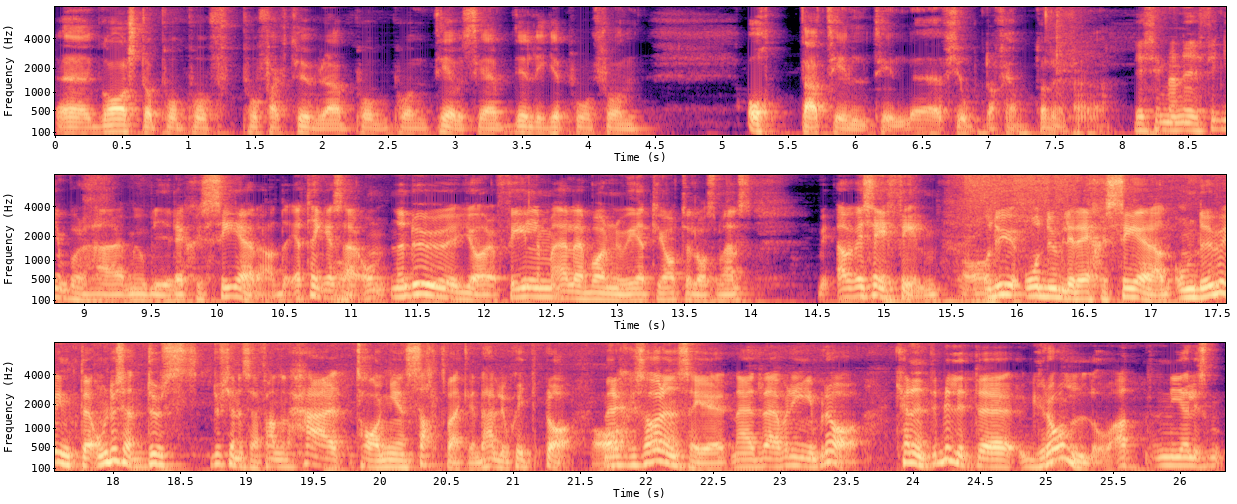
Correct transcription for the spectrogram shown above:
eh, gage då på, på, på faktura på, på en TV-serie. Det ligger på från 8 till, till eh, 14-15 ungefär. Jag är så himla nyfiken på det här med att bli regisserad. Jag tänker så här, om, när du gör film eller vad det nu är, teater eller vad som helst. Ja, vi säger film. Och, du, och du blir regisserad. Om du inte, om du säger du, du känner så här, fan den här tagningen satt verkligen, det här blev skitbra. Men regissören säger, nej det där var inget bra. Kan det inte bli lite groll då? Att ni är liksom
